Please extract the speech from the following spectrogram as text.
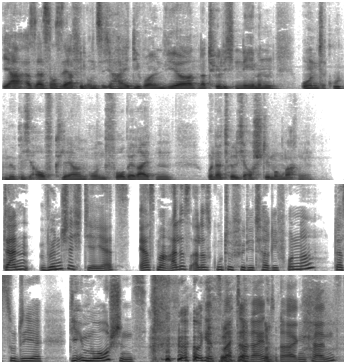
ja, also da ist noch sehr viel Unsicherheit, die wollen wir natürlich nehmen und gut möglich aufklären und vorbereiten und natürlich auch Stimmung machen. Dann wünsche ich dir jetzt erstmal alles, alles Gute für die Tarifrunde, dass du dir die Emotions jetzt weiter reintragen kannst.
